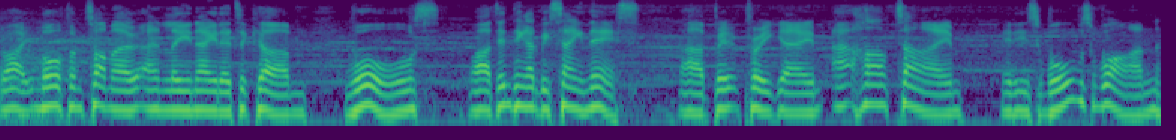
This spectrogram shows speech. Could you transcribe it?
Right, more from Tomo and Lee Naylor to come. Wolves, well, I didn't think I'd be saying this uh, pre-game. At half-time, it is Wolves 1,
